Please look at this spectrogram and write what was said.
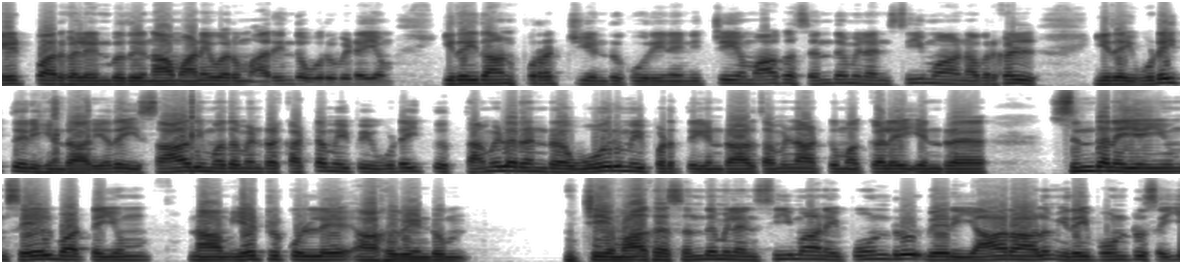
கேட்பார்கள் என்பது நாம் அனைவரும் அறிந்த ஒரு விடயம். இதைதான் புரட்சி என்று கூறினேன். நிச்சயமாக செந்தமிழன் சீமான் அவர்கள் இதை உடைத்தெறிகின்றார். எதை? சாதி மதம் என்ற கட்டமைப்பை உடைத்து தமிழர் என்ற ஓருமைப்படுத்துகின்றார் தமிழ்நாட்டு மக்களை என்ற சிந்தனையையும் செயல்பாட்டையும் நாம் ஏற்றுக்கொள்ளே ஆக வேண்டும். நிச்சயமாக செந்தமிழன் சீமானை போன்று வேறு யாராலும் இதை போன்று செய்ய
